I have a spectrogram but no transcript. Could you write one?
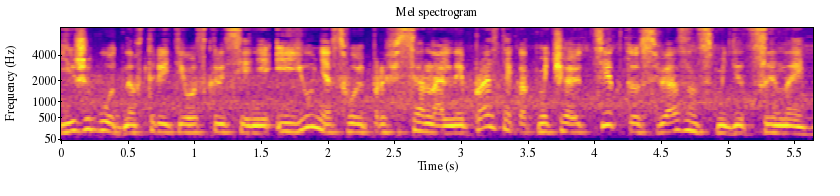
Ежегодно в третье воскресенье июня свой профессиональный праздник отмечают те, кто связан с медициной.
